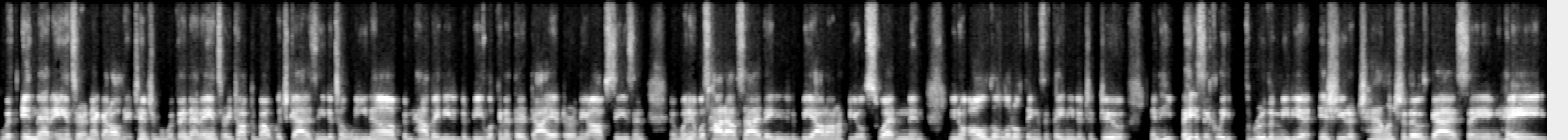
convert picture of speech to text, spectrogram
within that answer, and that got all the attention. But within that answer, he talked about which guys needed to lean up and how they needed to be looking at their diet during the off season. And when it was hot outside, they needed to be out on a field sweating, and you know all the little things that they needed to do. And he basically through the media issued a challenge to those guys, saying, "Hey."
